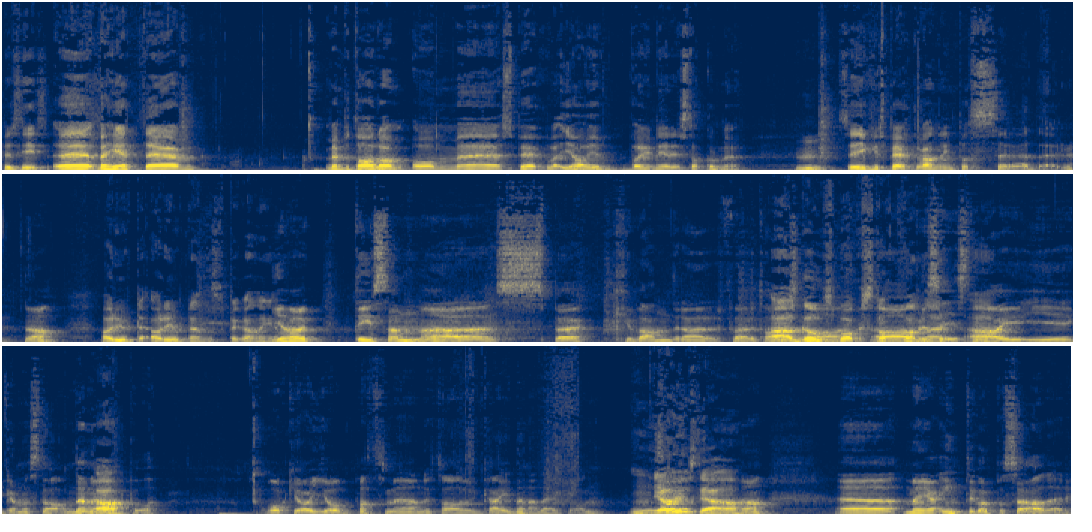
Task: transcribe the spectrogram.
precis. Eh, vad heter... Men på tal om, om eh, spök... Jag var ju nere i Stockholm nu. Mm. Så jag gick ju spökvandring på Söder. Ja. Har du gjort, har du gjort den spökvandringen? Ja, det är samma spökvandrarföretag Ja, som Ghostbox har- Stockholm Ja, precis. De Ja. har ju i Gamla stan. Den har Ja. jag varit på. Och jag har jobbat med en utav guiderna därifrån. Mm, ja, just det. Ja. Ja. Eh, Men jag har inte gått på Söder.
